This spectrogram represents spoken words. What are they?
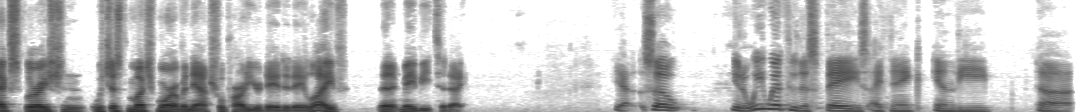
exploration was just much more of a natural part of your day to day life than it may be today. Yeah. So, you know, we went through this phase, I think, in the, uh,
